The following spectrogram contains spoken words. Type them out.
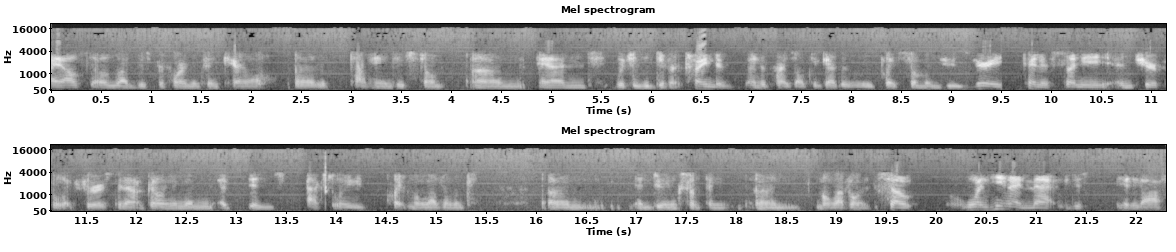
I also loved his performance in Carol, uh, Todd Haynes' film, um, and which is a different kind of enterprise altogether. We play someone who's very kind of sunny and cheerful at first and outgoing, and then is actually quite malevolent um, and doing something um, malevolent. So when he and I met, we just hit it off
